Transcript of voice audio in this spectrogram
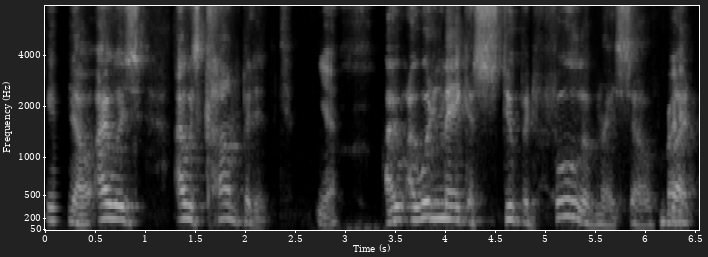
you know. I was I was competent. Yeah. I, I wouldn't make a stupid fool of myself, Right. but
